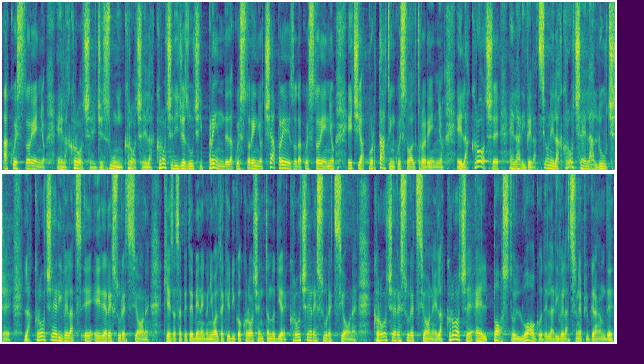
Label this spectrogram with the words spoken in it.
a questo regno? È la croce, Gesù in croce, la croce di Gesù ci prende da questo regno, ci ha preso da questo regno e ci ha portato in questo altro regno. E la croce è la rivelazione, la croce è la la luce, la croce rivelaz- e resurrezione. Chiesa, sapete bene che ogni volta che io dico croce intendo dire croce e resurrezione, croce e resurrezione. La croce è il posto, il luogo della rivelazione più grande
